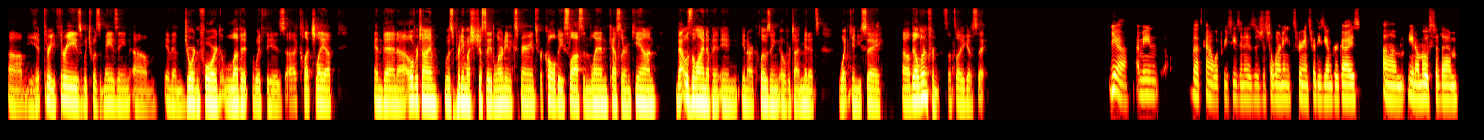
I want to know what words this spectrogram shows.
Um, he hit three threes, which was amazing. Um, and then Jordan Ford, love it with his uh, clutch layup. And then uh, overtime was pretty much just a learning experience for Colby, Slawson, Len, Kessler, and Keon. That was the lineup in in, in our closing overtime minutes. What can you say? Uh, they'll learn from this. That's all you got to say. Yeah, I mean, that's kind of what preseason is, is just a learning experience for these younger guys. Um, you know, most of them,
